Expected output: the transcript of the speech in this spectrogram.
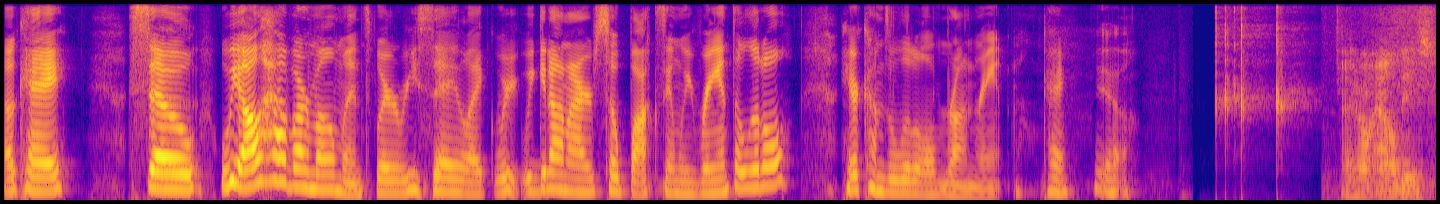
Okay? So we all have our moments where we say, like, we, we get on our soapbox and we rant a little. Here comes a little Ron rant. Okay? Yeah. I know Aldi's.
